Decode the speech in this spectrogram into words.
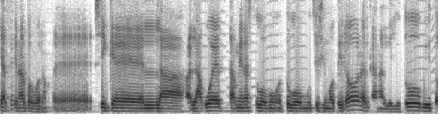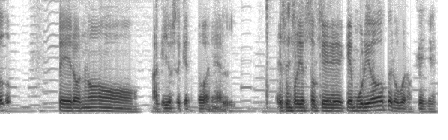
Y al final, pues bueno, eh, sí que la, la web también estuvo, tuvo muchísimo tirón, el canal de YouTube y todo, pero no, aquello se quedó en el... Es un sí, proyecto sí, que, que murió, pero bueno, que,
